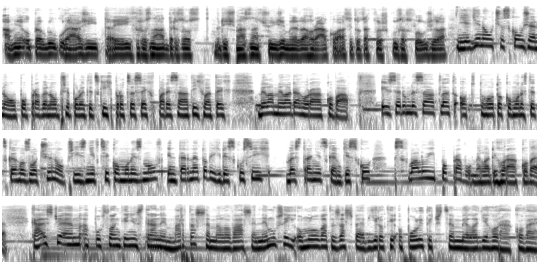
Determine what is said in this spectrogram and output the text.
A mě opravdu uráží ta jejich hrozná drzost, když naznačují, že Milada Horáková si to tak trošku zasloužila. Jedinou českou ženou popravenou při politických procesech v 50. letech byla Milada Horáková. I 70 let od tohoto komunistického zločinu příznivci komunismu v internetových diskusích ve stranickém tisku schvalují popravu Milady Horákové. KSČM a poslankyně strany Marta Semelová se nemusí omlouvat za své výroky o političce Miladě Horákové.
